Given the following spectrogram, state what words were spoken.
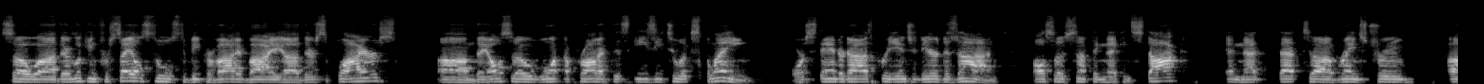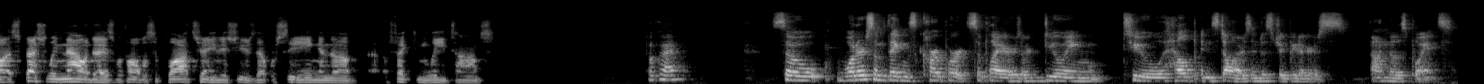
So uh, they're looking for sales tools to be provided by uh, their suppliers. Um, they also want a product that's easy to explain or standardized pre-engineered design also something they can stock, and that that uh, reigns true, uh, especially nowadays with all the supply chain issues that we're seeing and uh, affecting lead times. Okay. So, what are some things carport suppliers are doing to help installers and distributors on those points?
